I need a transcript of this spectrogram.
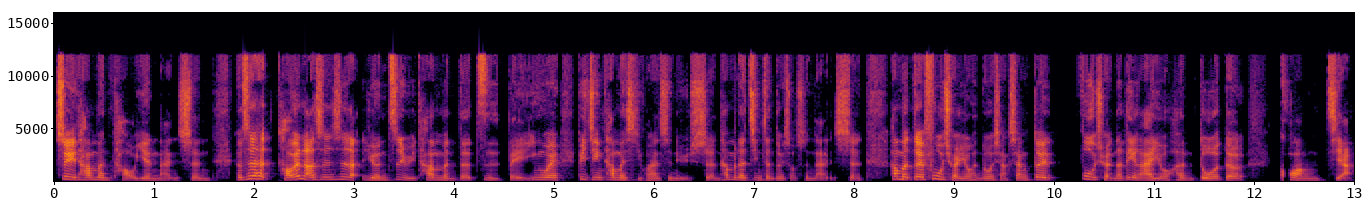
所以他们讨厌男生。可是讨厌男生是源自于他们的自卑，因为毕竟他们喜欢的是女生，他们的竞争对手是男生，他们对父权有很多想象，对父权的恋爱有很多的框架，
